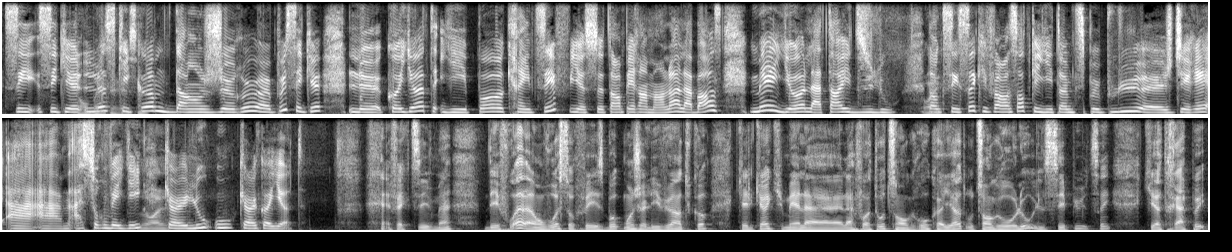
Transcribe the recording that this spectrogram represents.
c'est c'est que Bon, là, ce qui est comme dangereux un peu, c'est que le coyote, il est pas craintif, il a ce tempérament-là à la base, mais il a la taille du loup. Ouais. Donc, c'est ça qui fait en sorte qu'il est un petit peu plus, euh, je dirais, à, à- à surveiller Ouais. qu'un loup ou qu'un coyote. Effectivement. Des fois, on voit sur Facebook, moi je l'ai vu en tout cas, quelqu'un qui met la, la photo de son gros coyote ou de son gros loup, il ne sait plus, tu sais, qui a trappé.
